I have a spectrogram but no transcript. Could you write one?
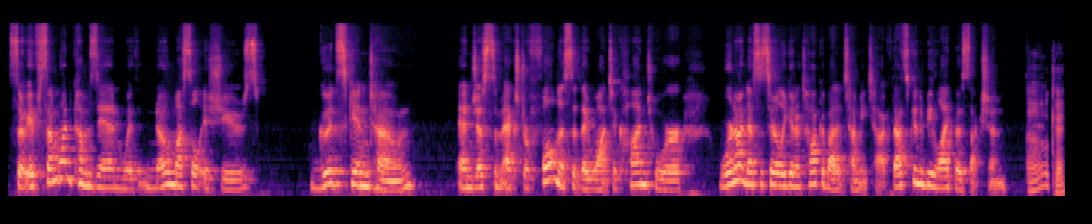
So if someone comes in with no muscle issues, good skin tone, and just some extra fullness that they want to contour, we're not necessarily going to talk about a tummy tuck. That's going to be liposuction. Oh, okay.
